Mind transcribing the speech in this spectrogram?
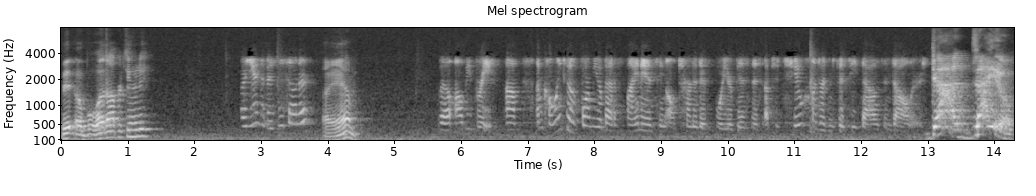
Bit of what opportunity? Are you the business owner? I am. Well, I'll be brief. Um, I'm calling to inform you about a financing alternative for your business up to $250,000. God damn!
